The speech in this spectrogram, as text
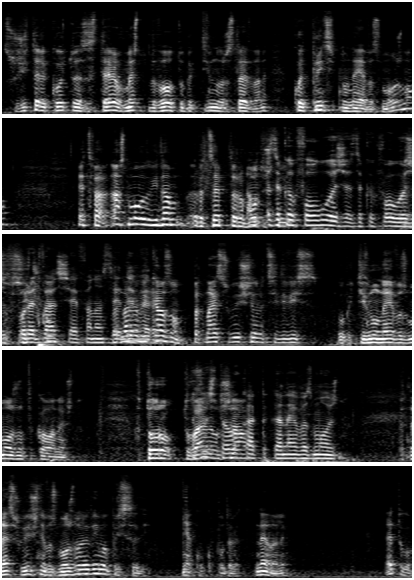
служителя, който е застрелял, вместо да водят обективно разследване, което принципно не е възможно. Е това. Аз мога да ви дам рецепта работеща. За какво лъжа? За какво лъжа според вас шефа на СДВР? Да, ви казвам. 15 годишен рецидивист. Обективно не е възможно такова нещо. Второ, това Защо? е нарушава... Как така не е възможно? 15 годишен е възможно ли да има присъди? Няколко подред. Не, нали? Ето го.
